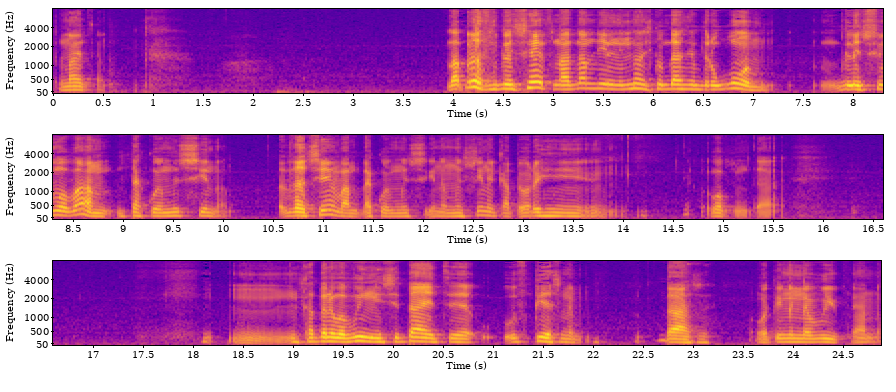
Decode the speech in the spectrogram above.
Понимаете? Вопрос заключается на самом деле немножко даже в другом. Для чего вам такой мужчина? Зачем вам такой мужчина? Мужчина, который, в общем-то, которого вы не считаете успешным даже. Вот именно вы сами.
